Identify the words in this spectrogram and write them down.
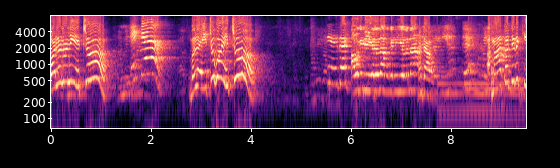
বলো ননি এচো বলো এচো গো এচো দেখ, আমাকে নিয়ে গেলে না আমাকে নিয়ে গেলে না। দাও। মা তোর জন্য কি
